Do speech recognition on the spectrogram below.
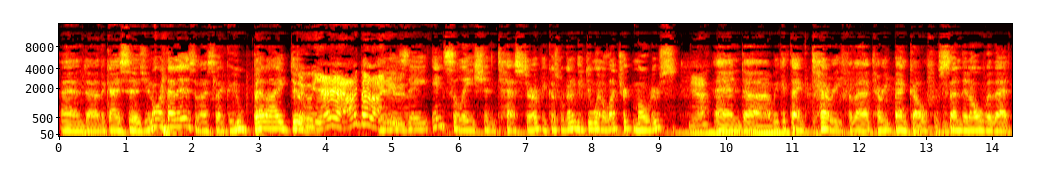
And uh, the guy says, "You know what that is?" And I said, "You bet I do." Do, yeah, I bet I It do. is a insulation tester because we're going to be doing electric motors. Yeah. And uh, we could thank Terry for that, Terry Benko, for sending over that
